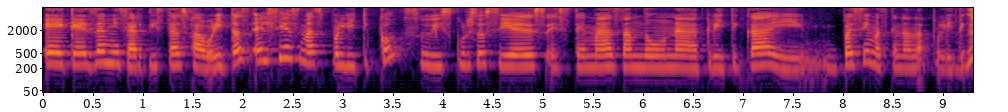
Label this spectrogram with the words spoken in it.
eh, que es de mis artistas favoritos. Él sí es más político, su discurso sí es este, más dando una crítica y pues sí, más que nada político,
